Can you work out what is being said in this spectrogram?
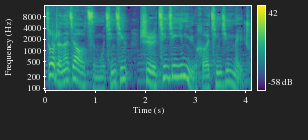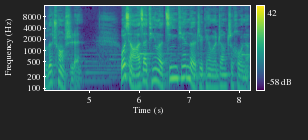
作者呢叫子木青青，是青青英语和青青美厨的创始人。我想啊，在听了今天的这篇文章之后呢，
